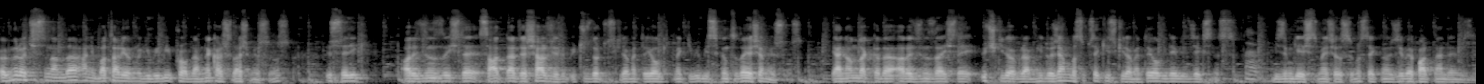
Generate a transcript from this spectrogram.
ömür açısından da hani batarya ömrü gibi bir problemle karşılaşmıyorsunuz. Üstelik aracınızı işte saatlerce şarj edip 300-400 kilometre yol gitmek gibi bir sıkıntı da yaşamıyorsunuz. Yani 10 dakikada aracınıza işte 3 kilogram hidrojen basıp 800 kilometre yol gidebileceksiniz. Evet. Bizim geliştirmeye çalıştığımız teknoloji ve partnerlerimizle.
